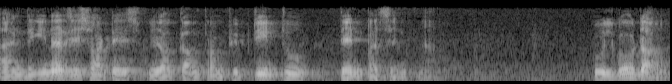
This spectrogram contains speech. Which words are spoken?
and the energy shortage we have come from 15 to 10 percent now. We will go down.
